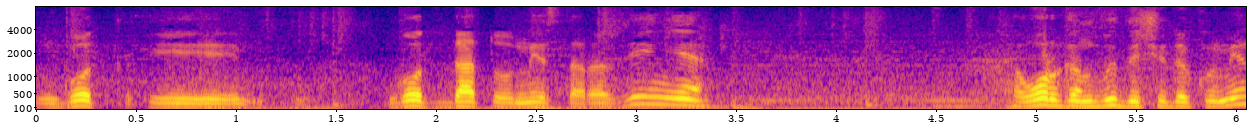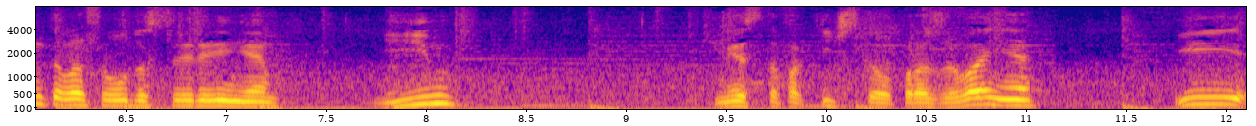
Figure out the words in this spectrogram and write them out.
год и год, дату, место рождения, орган выдачи документа вашего удостоверения, им, место фактического проживания и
